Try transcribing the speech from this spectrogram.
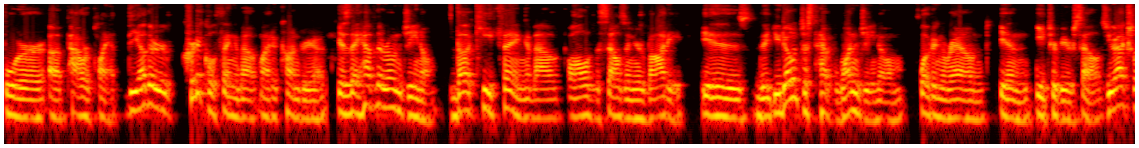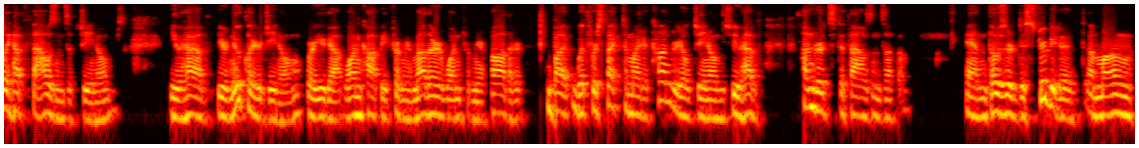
for a power plant. The other critical thing about mitochondria is they have their own genome. The key thing about all of the cells in your body is that you don't just have one genome floating around in each of your cells. You actually have thousands of genomes you have your nuclear genome, where you got one copy from your mother, one from your father. But with respect to mitochondrial genomes, you have hundreds to thousands of them. And those are distributed among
